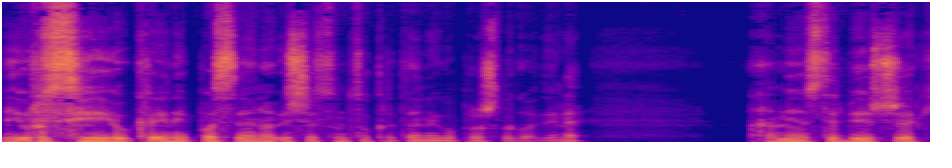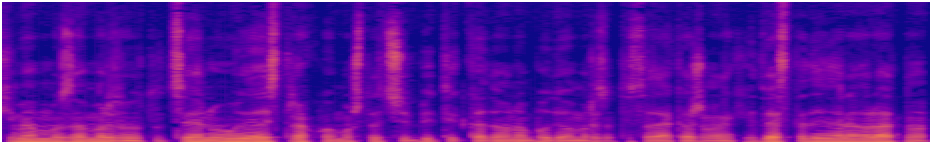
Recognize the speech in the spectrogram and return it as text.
i u Rusiji i Ukrajini posebno više suncokreta nego prošle godine. A mi u Srbiji još uvijek imamo zamrznutu cenu ulja i strahujemo što će biti kada ona bude omrznuta. Sada ja kažemo nekih 200 dinara, vjerojatno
